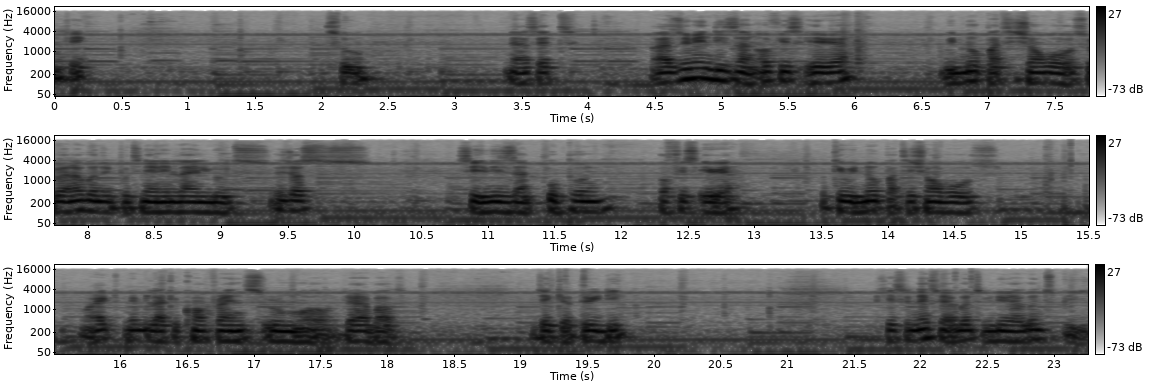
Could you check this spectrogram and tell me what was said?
Okay. So that's it. Assuming this is an office area with no partition walls we're not going to be putting any line loads. Let's just say this is an open office area okay with no partition walls right? Maybe like a conference room or thereabouts check your 3d okay so next we are going to be doing we are going to be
